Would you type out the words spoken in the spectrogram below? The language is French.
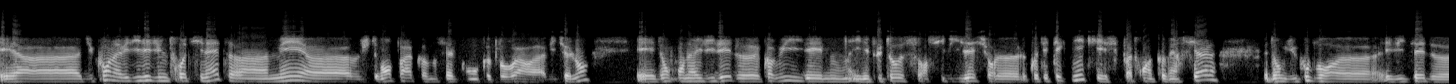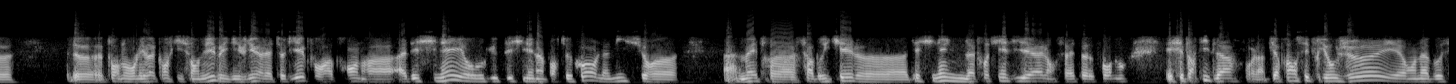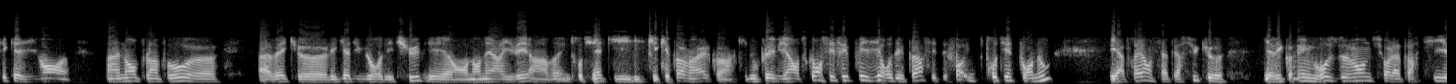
Et euh, du coup, on avait l'idée d'une trottinette, euh, mais euh, justement pas comme celle qu'on peut voir habituellement. Et donc, on a eu l'idée de, comme lui, il est, il est plutôt sensibilisé sur le, le côté technique et c'est pas trop un commercial. Donc, du coup, pour éviter de pendant les vacances qui s'ennuient, ben, il est venu à l'atelier pour apprendre à, dessiner. Et au lieu de dessiner n'importe quoi, on l'a mis sur euh, à mettre, à fabriquer, le, à dessiner une, la trottinette idéale en fait pour nous. Et c'est parti de là. Voilà. Puis après, on s'est pris au jeu et on a bossé quasiment un an plein pot. Euh, avec euh, les gars du bureau d'études et on en est arrivé à une trottinette qui, qui, est pas mal, quoi, qui nous plaît bien. En tout cas, on s'est fait plaisir au départ, c'était une trottinette pour nous. Et après, on s'est aperçu que il y avait quand même une grosse demande sur la partie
